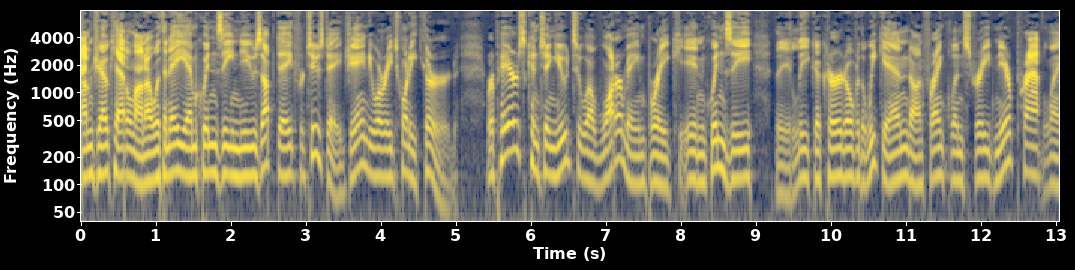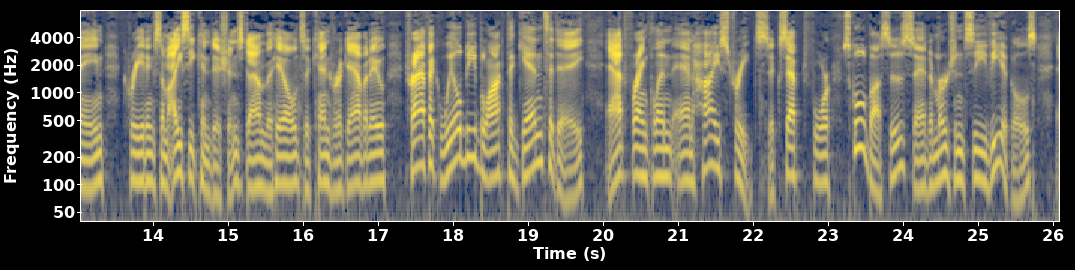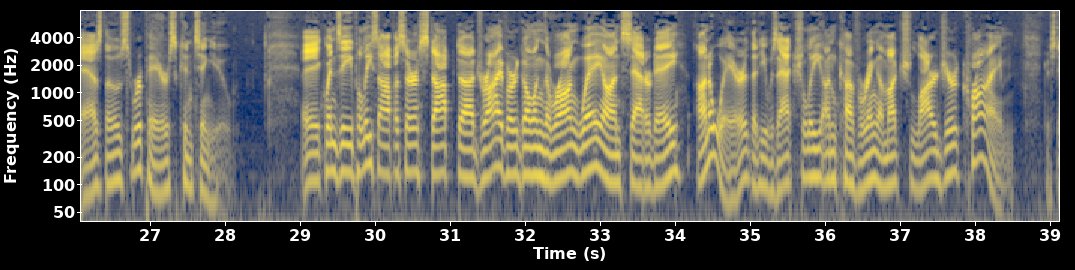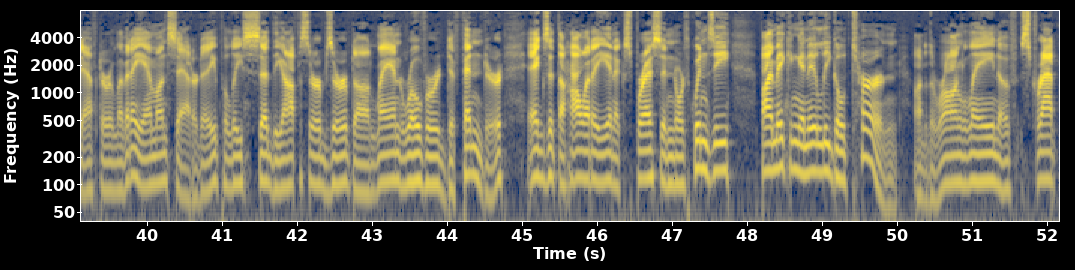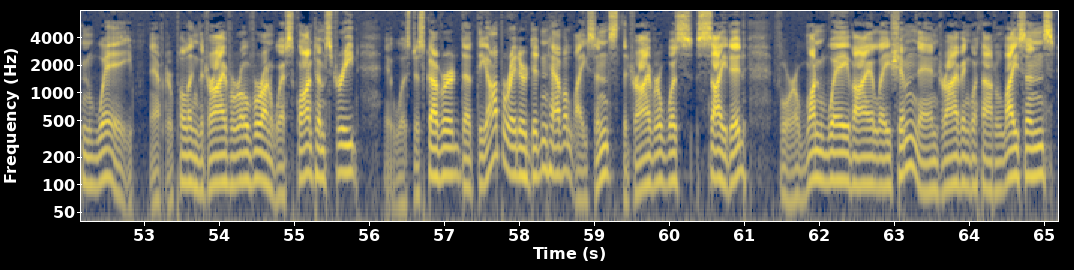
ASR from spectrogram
I'm Joe Catalano with an AM Quincy news update for Tuesday, January 23rd. Repairs continued to a water main break in Quincy. The leak occurred over the weekend on Franklin Street near Pratt Lane, creating some icy conditions down the hill to Kendrick Avenue. Traffic will be blocked again today at Franklin and High Streets, except for school buses and emergency vehicles as those repairs continue. A Quincy police officer stopped a driver going the wrong way on Saturday, unaware that he was actually uncovering a much larger crime. Just after 11 a.m. on Saturday, police said the officer observed a Land Rover Defender exit the Holiday Inn Express in North Quincy by making an illegal turn onto the wrong lane of Stratton Way. After pulling the driver over on West Squantum Street, it was discovered that the operator didn't have a license. The driver was cited for a one way violation and driving without a license.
